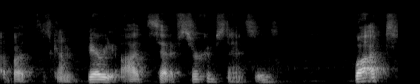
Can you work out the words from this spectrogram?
about this kind of very odd set of circumstances. But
